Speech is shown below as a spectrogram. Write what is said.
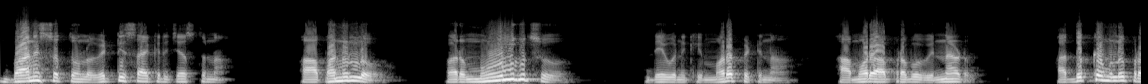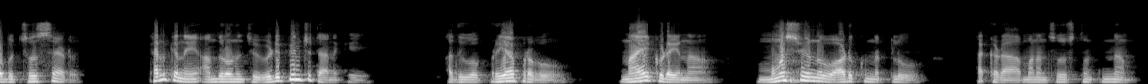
బానిసత్వంలో వెట్టి సాకిరి చేస్తున్న ఆ పనుల్లో వారు మూలుగుచు దేవునికి మొరపెట్టిన ఆ మొర ప్రభు విన్నాడు. ఆ దుఃఖమును ప్రభు చూశాడు. కనుకనే అందులో నుంచి విడిపించటానికి అదిగో ప్రియాప్రభు నాయకుడైన మోసను వాడుకున్నట్లు అక్కడ మనం చూస్తుంటున్నాం.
